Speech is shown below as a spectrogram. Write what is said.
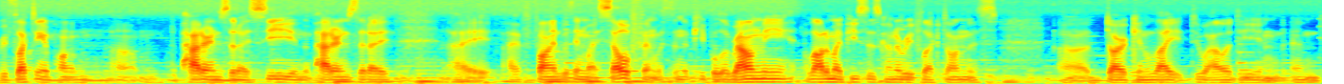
Reflecting upon um, the patterns that I see and the patterns that I, I, I find within myself and within the people around me. A lot of my pieces kind of reflect on this uh, dark and light duality and, and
